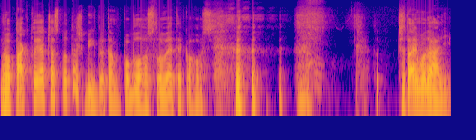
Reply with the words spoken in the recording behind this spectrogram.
Ну так, то я чесно теж біг би там поблагословити когось. Читаємо далі.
